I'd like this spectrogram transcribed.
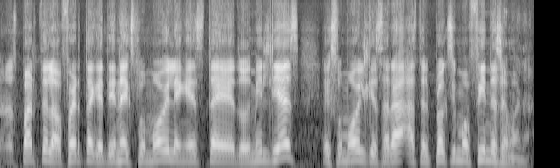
Bueno, es parte de la oferta que tiene Expo Móvil en este 2010, Expo Móvil que estará hasta el próximo fin de semana.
